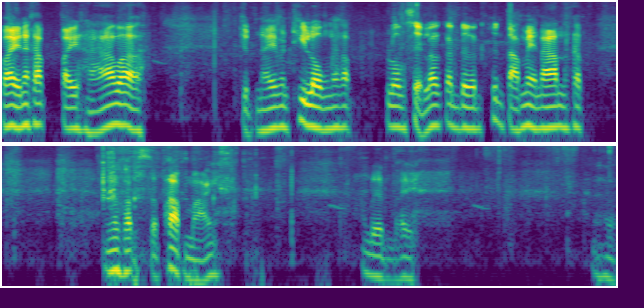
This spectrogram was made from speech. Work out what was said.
ไปนะครับ ไปหาว่าจุดไหนมันที่ลงนะครับ ลงเสร็จแล้วก็เดินขึ้นตามแม่น้ำนะครับนะครับ สภาพหมายเดินไปนะครับ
